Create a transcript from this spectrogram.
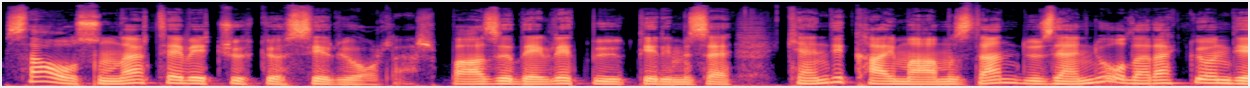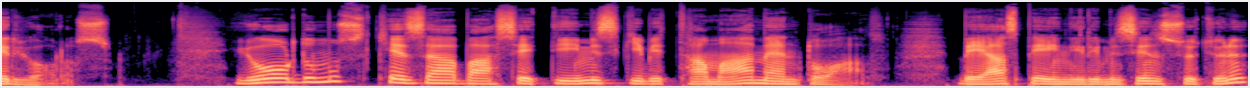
Sağ olsunlar teveccüh gösteriyorlar. Bazı devlet büyüklerimize kendi kaymağımızdan düzenli olarak gönderiyoruz. Yoğurdumuz keza bahsettiğimiz gibi tamamen doğal. Beyaz peynirimizin sütünü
